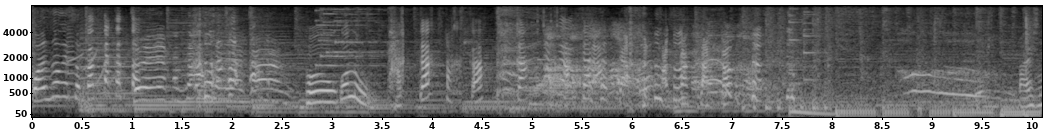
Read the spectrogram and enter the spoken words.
완성했어 깍깍깍깍. 저거는 닭깍닭깍? 깍깍깍깍. 맛있지.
